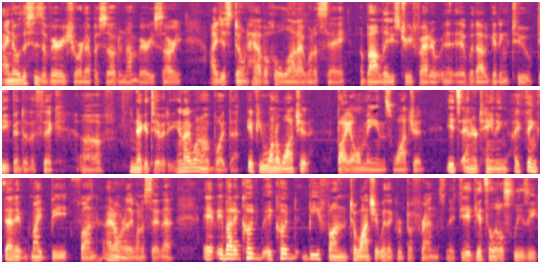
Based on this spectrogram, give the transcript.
I know this is a very short episode, and I'm very sorry. I just don't have a whole lot I want to say about Lady Street Fighter uh, without getting too deep into the thick of negativity, and I want to avoid that. If you want to watch it, by all means, watch it. It's entertaining. I think that it might be fun. I don't really want to say that, it, it- but it could it could be fun to watch it with a group of friends. It, it gets a little sleazy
